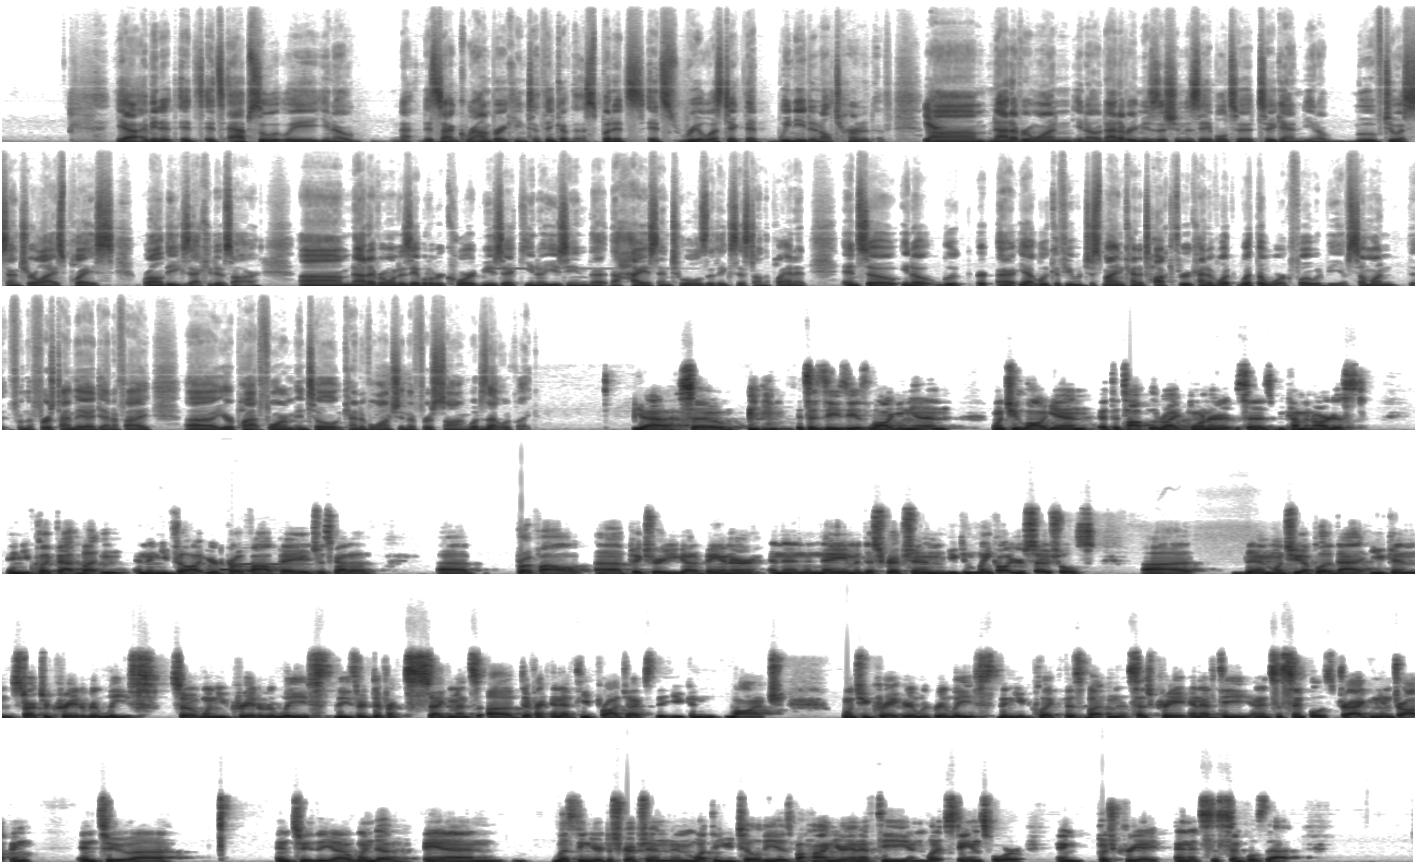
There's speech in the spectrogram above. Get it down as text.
Yeah, I mean it, it's it's absolutely you know not, it's not groundbreaking to think of this, but it's it's realistic that we need an alternative. Yeah. Um, not everyone, you know, not every musician is able to to again, you know, move to a centralized place where all the executives are. Um, not everyone is able to record music, you know, using the the highest end tools that exist on the planet. And so, you know, Luke, or, yeah, Luke, if you would just mind kind of talk through kind of what what the workflow would be if someone from the first time they identify uh, your platform until kind of launching their first song, what does that look like? Yeah, so it's as easy as logging in. Once you log in, at the top of the right corner, it says Become an Artist. And you click that button, and then you fill out your profile page. It's got a, a profile uh, picture, you got a banner, and then the name, a description. You can link all your socials. Uh, then once you upload that, you can start to create a release. So when you create a release, these are different segments of different NFT projects that you can launch. Once you create your release, then you click this button that says create NFT, and it's as simple as dragging and dropping into uh, into the uh, window and listing your description and what the utility is behind your NFT and what it stands for, and push create, and it's as simple as that.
